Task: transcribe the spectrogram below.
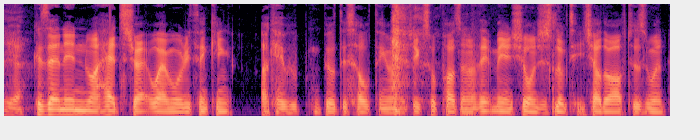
Yeah. Because then in my head straight away, I'm already thinking. Okay, we can build this whole thing around the jigsaw puzzle. And I think me and Sean just looked at each other afterwards and went,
